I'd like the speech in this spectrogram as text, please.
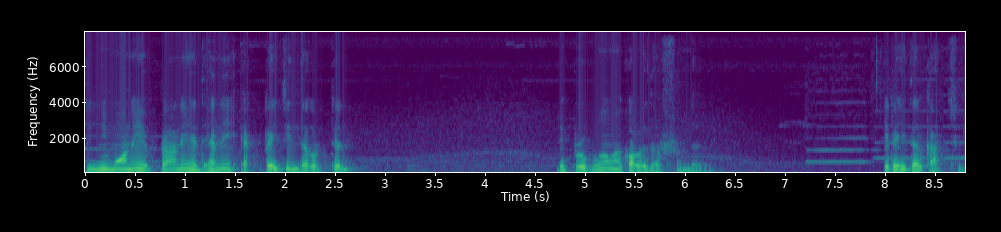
তিনি মনে, প্রাণে, ধ্যানে একটাই চিন্তা করতেন যে প্রভু আমায় কবে দর্শন দেবে এটাই তার কাজ ছিল।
